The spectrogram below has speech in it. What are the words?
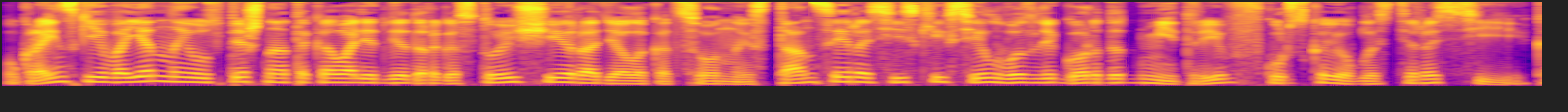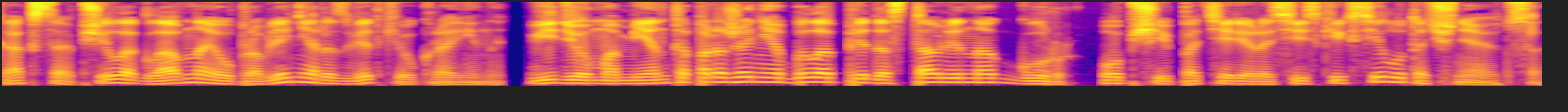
Украинские военные успешно атаковали две дорогостоящие радиолокационные станции российских сил возле города Дмитриев в Курской области России, как сообщило Главное управление разведки Украины. Видео момента поражения было предоставлено ГУР. Общие потери российских сил уточняются.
